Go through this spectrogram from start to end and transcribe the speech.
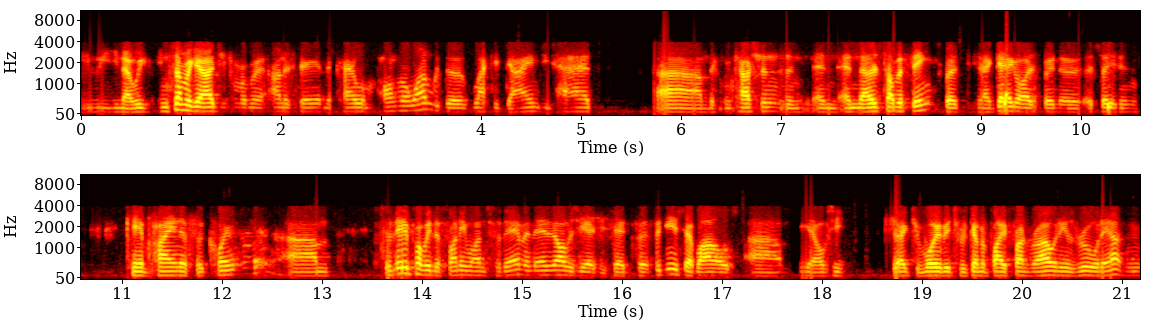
you know, we, in some regards, you can understand the Kalyn Ponga one with the lack of games he's had um, the concussions and, and, and those type of things. But you know, Gagai's been a, a season campaigner for Queensland. Um, so they're probably the funny ones for them. And then obviously, as you said, for, for New South Wales, um, you know, obviously Jake Trbojevic was going to play front row and he was ruled out. And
